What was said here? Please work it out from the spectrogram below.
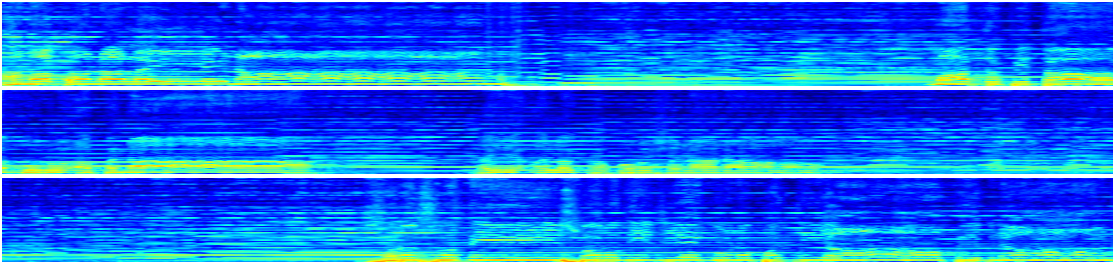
આમાં કોના લઈ નામ? માત પિતા ગુરુ અપના લઈ અલગ પુરુષ નાના સરસ્વતી સ્વર દીજીએ ગુણપતિ આપે જ્ઞાન.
